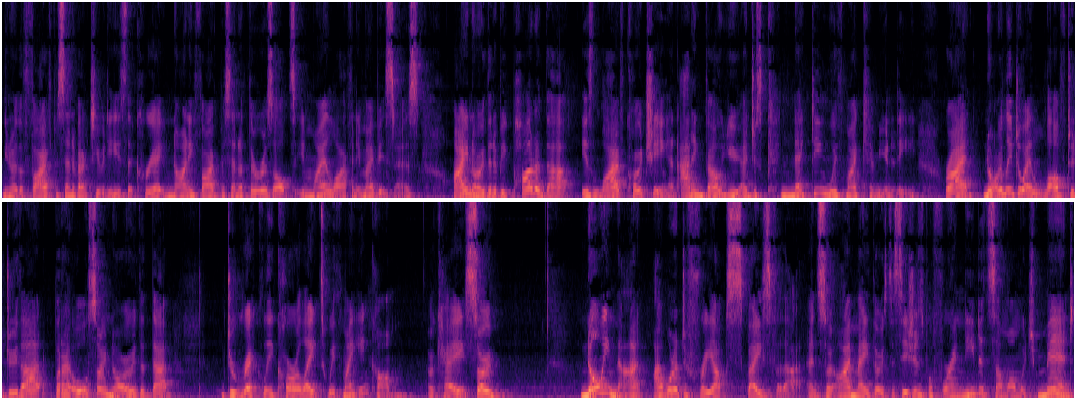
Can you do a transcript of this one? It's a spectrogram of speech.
you know, the 5% of activities that create 95% of the results in my life and in my business, I know that a big part of that is live coaching and adding value and just connecting with my community, right? Not only do I love to do that, but I also know that that directly correlates with my income. Okay. So, knowing that, I wanted to free up space for that. And so I made those decisions before I needed someone, which meant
